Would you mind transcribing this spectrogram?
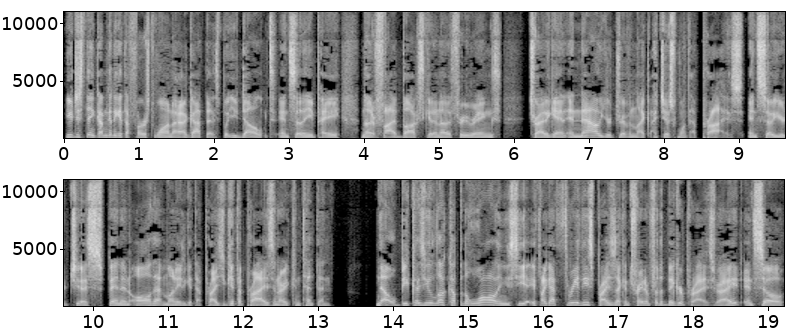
You just think I'm going to get the first one. I got this, but you don't. And so then you pay another five bucks, get another three rings, try it again, and now you're driven like I just want that prize. And so you're just spending all that money to get that prize. You get the prize, and are you content then? No, because you look up at the wall and you see if I got three of these prizes, I can trade them for the bigger prize, right? And so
